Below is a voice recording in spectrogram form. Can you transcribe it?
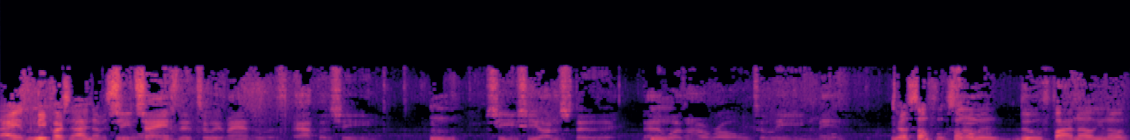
I me personally, I never She seen. She changed it to evangelist after she Mm. she she understood that it wasn't her role to lead men. You know, some some So- women do find out, you know,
